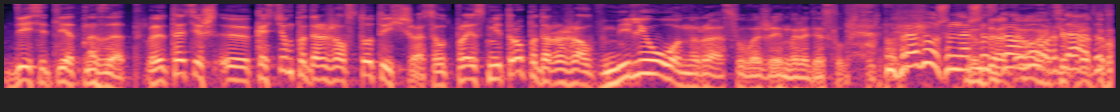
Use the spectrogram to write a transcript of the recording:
10 лет назад. В результате э, костюм подорожал в 100 тысяч раз, а вот проезд метро подорожал в миллион раз, уважаемые радиослушатели. Мы продолжим наш Да, разговор. давайте Да, тут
